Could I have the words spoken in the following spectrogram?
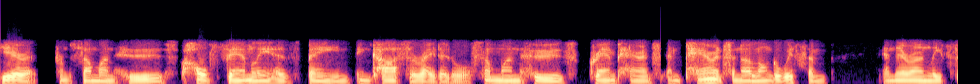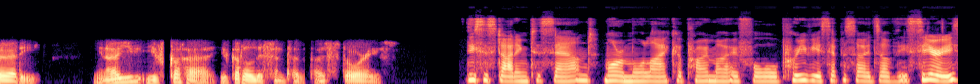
hear it from someone whose whole family has been incarcerated, or someone whose grandparents and parents are no longer with them and they're only 30. You know, you, you've got to you've got to listen to those stories. This is starting to sound more and more like a promo for previous episodes of this series.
